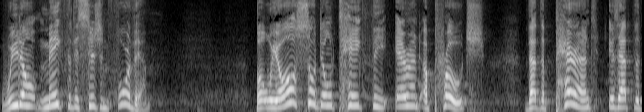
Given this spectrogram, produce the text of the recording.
We don't make the decision for them, but we also don't take the errant approach that the parent is at the,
